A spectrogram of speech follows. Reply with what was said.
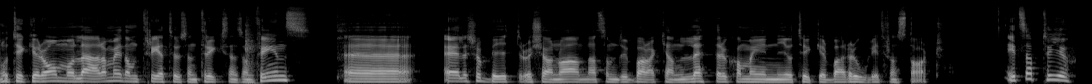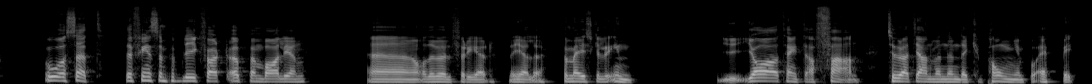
och tycker om att lära mig de 3000 tricksen som finns. Eh, eller så byter du och kör något annat som du bara kan lättare komma in i och tycker bara roligt från start. It's up to you. Oavsett det finns en publik för det uppenbarligen. Uh, och det är väl för er det gäller. För mig skulle det inte... Jag tänkte, ah, fan, tur att jag använde den där kupongen på Epic.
